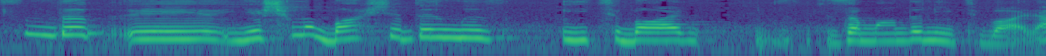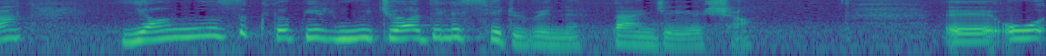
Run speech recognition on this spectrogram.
Aslında e, yaşama başladığımız itibar zamandan itibaren yalnızlıkla bir mücadele serüveni bence yaşam. E, o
